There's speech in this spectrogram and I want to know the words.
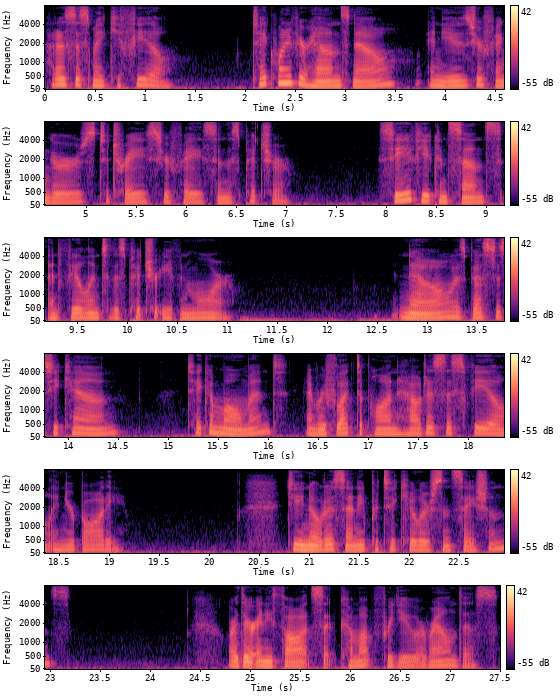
How does this make you feel? Take one of your hands now and use your fingers to trace your face in this picture. See if you can sense and feel into this picture even more. Now, as best as you can, Take a moment and reflect upon how does this feel in your body? Do you notice any particular sensations? Are there any thoughts that come up for you around this?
